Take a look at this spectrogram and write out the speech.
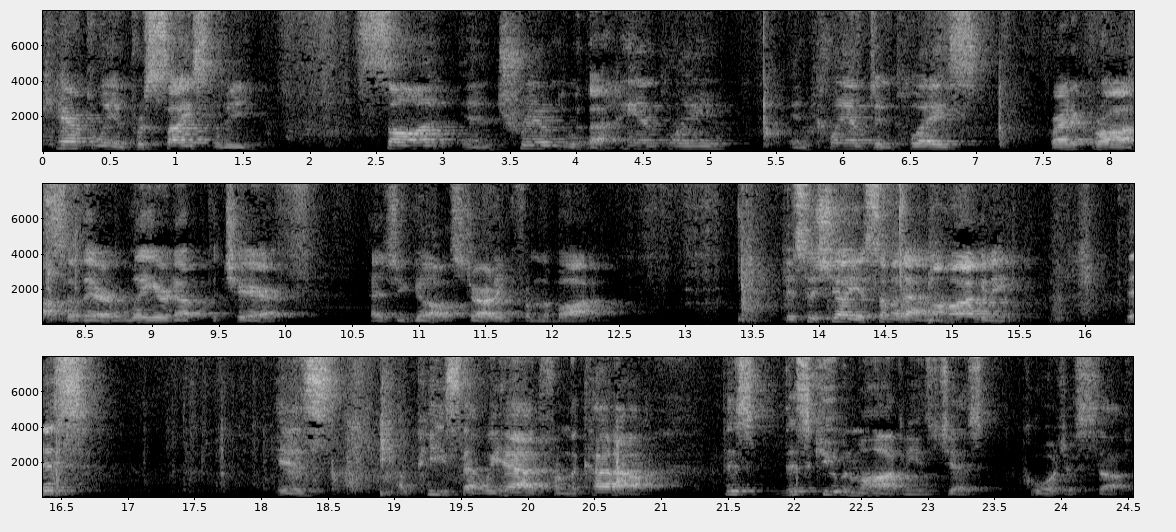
carefully and precisely sawn and trimmed with a hand plane and clamped in place right across so they're layered up the chair as you go, starting from the bottom. Just to show you some of that mahogany, this is a piece that we had from the cutout. This, this Cuban mahogany is just gorgeous stuff.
